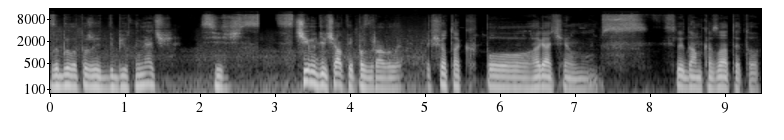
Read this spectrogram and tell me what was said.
забила теж дебютний м'яч. З, з чим дівчата і поздравили. Якщо так по гарячим слідам казати, то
